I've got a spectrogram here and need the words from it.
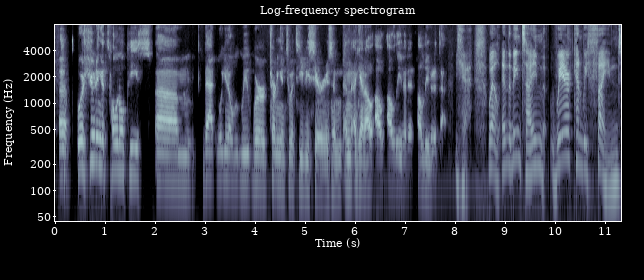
uh, we're shooting a tonal piece um, that you know we we're turning into a TV series, and, and again, I'll, I'll I'll leave it at I'll leave it at that. Yeah. Well, in the meantime, where can we find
